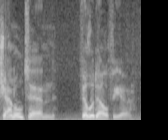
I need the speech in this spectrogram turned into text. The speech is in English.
Channel 10, Philadelphia.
